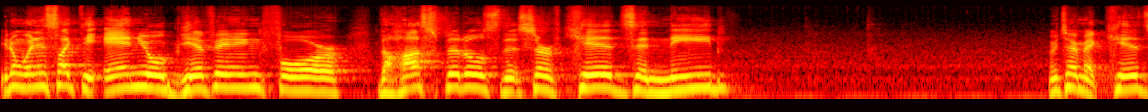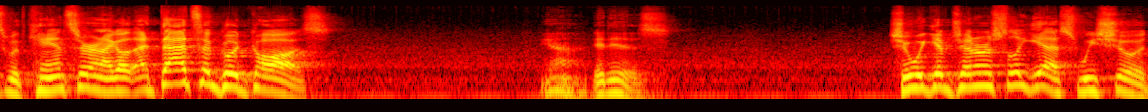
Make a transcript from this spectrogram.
you know, when it's like the annual giving for the hospitals that serve kids in need, we're talking about kids with cancer, and I go, that's a good cause. Yeah, it is. Should we give generously? Yes, we should.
